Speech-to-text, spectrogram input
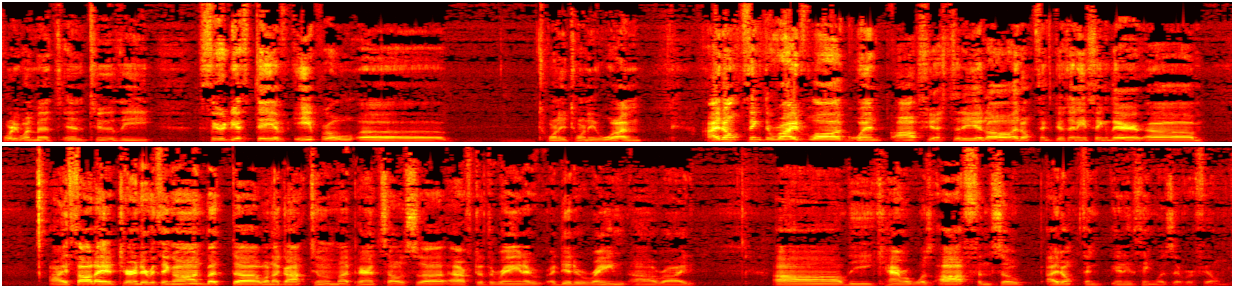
41 minutes into the 30th day of April uh, 2021. I don't think the ride vlog went off yesterday at all. I don't think there's anything there. Um, I thought I had turned everything on, but uh, when I got to my parents' house uh, after the rain, I, I did a rain uh, ride. Uh, the camera was off, and so I don't think anything was ever filmed.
